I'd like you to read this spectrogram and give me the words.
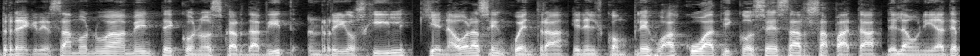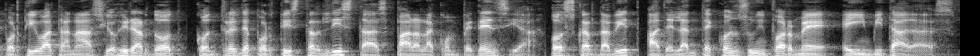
Regresamos nuevamente con Oscar David Ríos Gil, quien ahora se encuentra en el complejo acuático César Zapata de la Unidad Deportiva Tanasio Girardot con tres deportistas listas para la competencia. Oscar David, adelante con su informe e invitadas.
